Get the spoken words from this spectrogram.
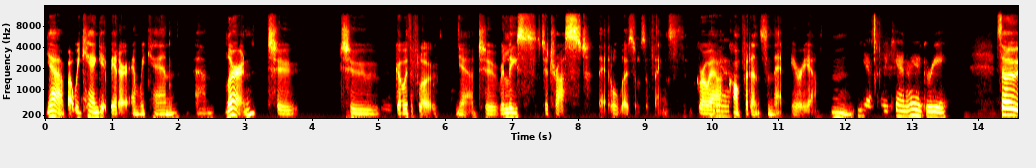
yeah, but we can get better and we can um, learn to to go with the flow. Yeah, to release, to trust, that all those sorts of things. Grow our yeah. confidence in that area. Mm. Yes, we can. I agree. So,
